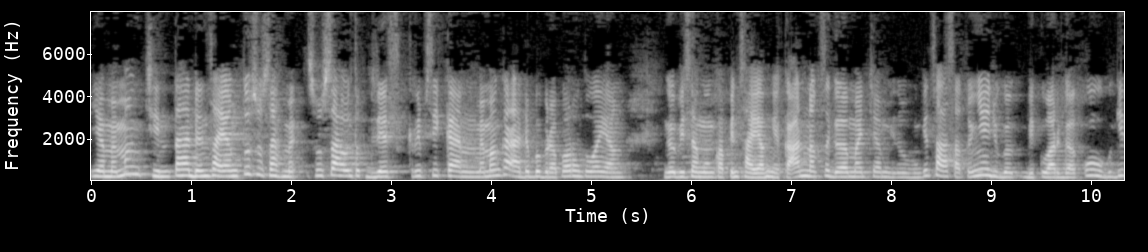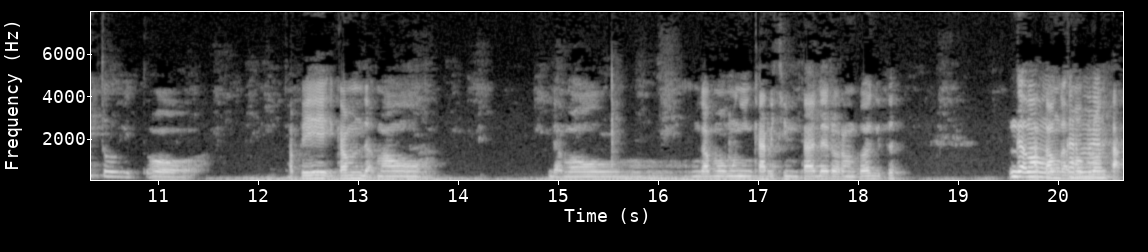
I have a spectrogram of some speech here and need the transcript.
ya memang cinta dan sayang tuh susah susah untuk dideskripsikan. Memang kan ada beberapa orang tua yang nggak bisa ngungkapin sayangnya ke anak segala macam gitu. Mungkin salah satunya juga di keluargaku begitu gitu. Oh, tapi kamu tidak mau tidak mau nggak mau mengingkari cinta dari orang tua gitu? nggak mau Atau nggak mau berontak?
